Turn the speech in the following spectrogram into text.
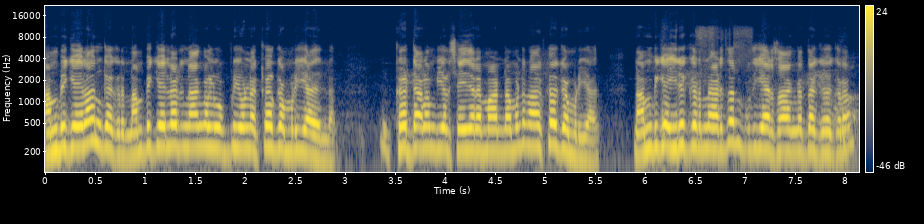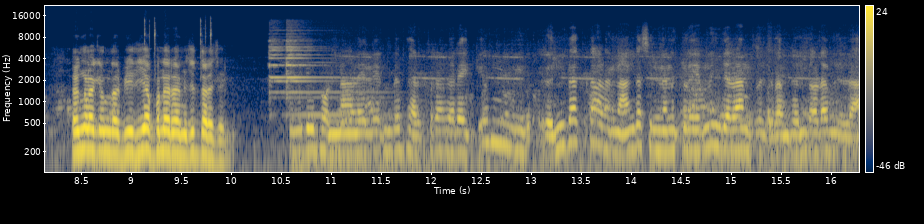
நம்பிக்கையெல்லாம் கேட்குறோம். நம்பிக்கை இல்லாட்டி நாங்கள் இப்படி ஒன்றும் கேட்க முடியாது இல்லை. கேட்டாலும் இயல் செய்திட மாட்டோம்னு நாங்கள் கேட்க முடியாது. நம்பிக்கை இருக்கிறனால தான் புதிய அரசாங்கத்தை கேட்குறோம். எங்களுக்கு இந்த வீதியை புனரமைச்சு தர சொல்லி. புது பொன்னாலையிலேருந்து கருத்துற வரைக்கும் எந்த காலம் நாங்கள் சின்னனுக்குலேருந்து இங்கே தான் இருக்கிறோம். எந்த இடம் இல்லை.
